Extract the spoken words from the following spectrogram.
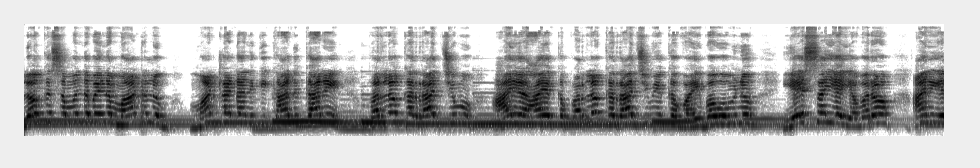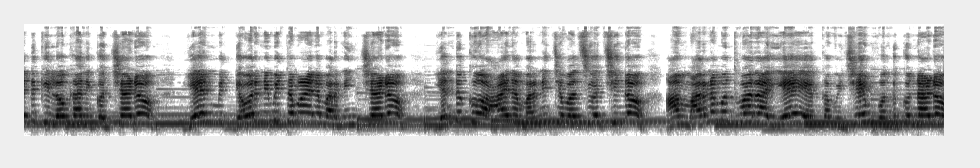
లోక సంబంధమైన మాటలు మాట్లాడడానికి కాదు కానీ పరలోక రాజ్యము ఆయ ఆ యొక్క పరలోక రాజ్యం యొక్క వైభవమును ఏసయ్య ఎవరో ఆయన ఎందుకు లోకానికి వచ్చాడో ఏ నిమి- ఎవరి నిమిత్తం ఆయన మరణించాడో ఎందుకు ఆయన మరణించవలసి వచ్చిందో ఆ మరణము ద్వారా ఏ యొక్క విజయం పొందుకున్నాడో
